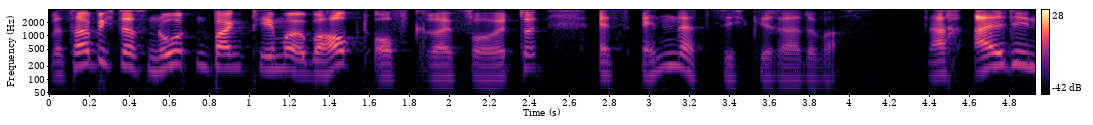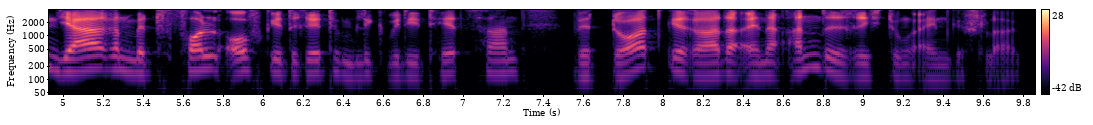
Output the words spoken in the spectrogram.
Weshalb ich das Notenbankthema überhaupt aufgreife heute, es ändert sich gerade was. Nach all den Jahren mit voll aufgedrehtem Liquiditätshahn wird dort gerade eine andere Richtung eingeschlagen.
